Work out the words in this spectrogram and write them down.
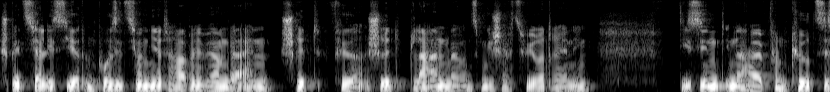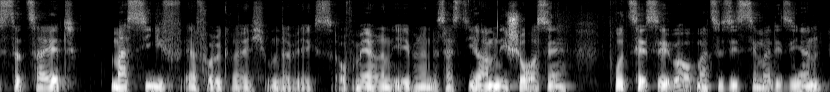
spezialisiert und positioniert habe. Wir haben da einen Schritt für Schritt Plan bei uns im Geschäftsführertraining. Die sind innerhalb von kürzester Zeit massiv erfolgreich unterwegs auf mehreren Ebenen. Das heißt, die haben die Chance, Prozesse überhaupt mal zu systematisieren.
